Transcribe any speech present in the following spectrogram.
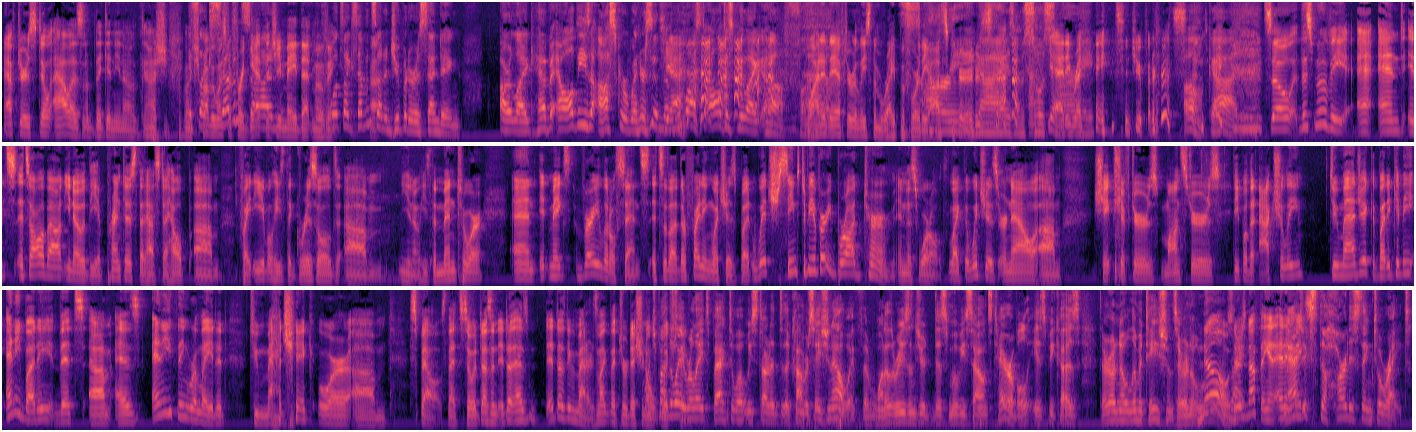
After Still Alice, and I'm thinking, you know, gosh, she It's like probably wants to forget that she made that movie. well it's like seventh uh, son and jupiter ascending are like have all these oscar winners in them Yeah. you must all just be like oh fuck Why did they have to release them right before the Oscars? guys i'm so sorry. yeah, Eddie Redmayne's in Jupiter. oh Ascending. god So this movie, and it's it's all about you know the apprentice that has to help um, fight evil. He's the grizzled, um, you know, he's the mentor, and it makes very little sense. It's a, they're fighting witches, but witch seems to be a very broad term in this world. Like the witches are now um, shapeshifters, monsters, people that actually do magic, but it could be anybody that's um, as anything related to magic or um, spells. That so it doesn't it does it doesn't even matter. It's like the traditional. Which, by the way, thing. relates back to what we started the conversation out with. That one of the reasons your this movie sounds terrible is because there are no limitations. There are no no, rules. there's nothing, and, and it Magic's makes the hardest thing to write.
